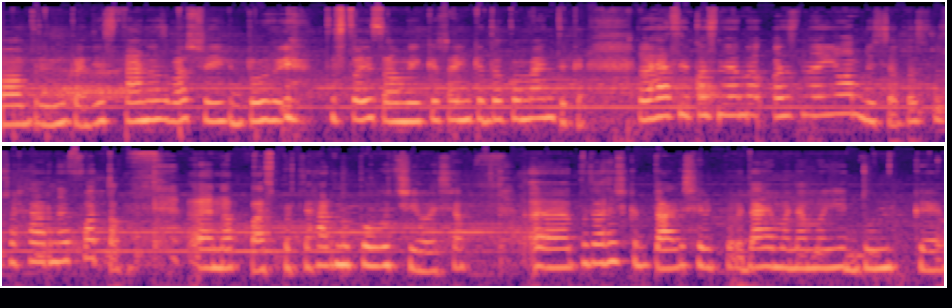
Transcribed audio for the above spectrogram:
Добренько, дістану з вашої другої з тої самої кишеньки документики. Легесенько з ними ознайомлюся. У вас дуже гарне фото е, на паспорті, гарно вийшло. Будь далі відповідаємо на мої думки.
